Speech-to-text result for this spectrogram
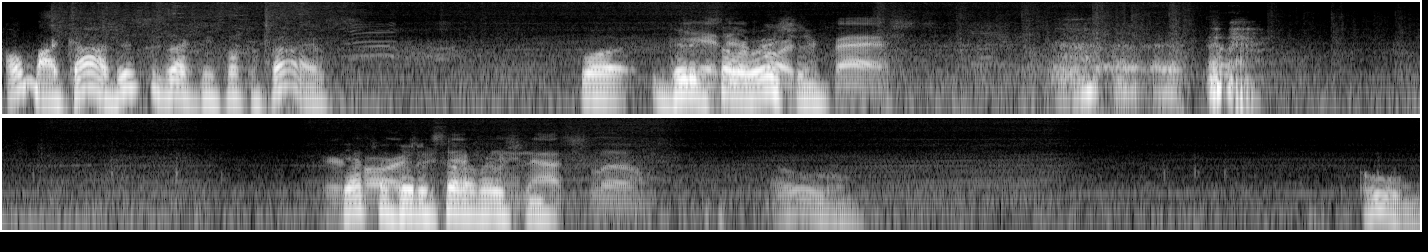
Oh my god, this is actually fucking fast. Well, good yeah, their cars acceleration. are fast. Their They have some cars good are definitely acceleration. not slow. Oh. Ooh.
